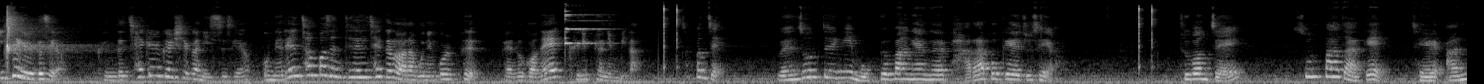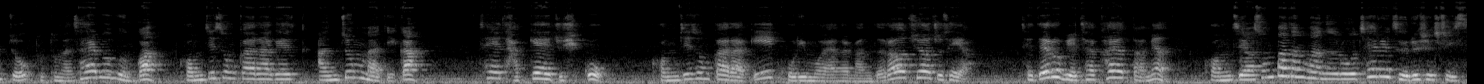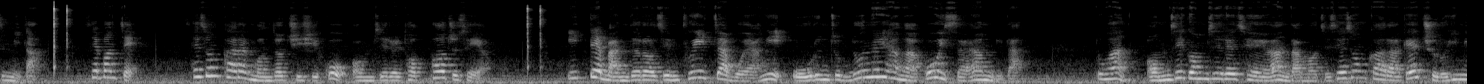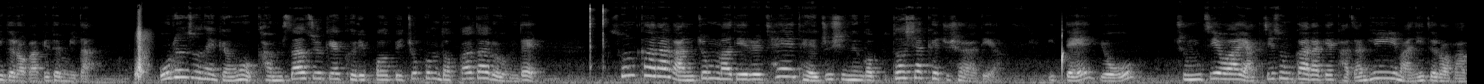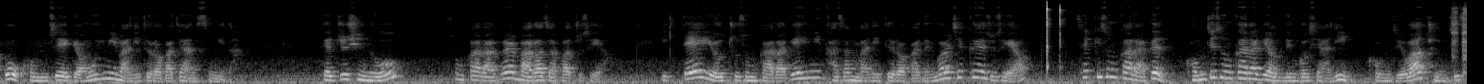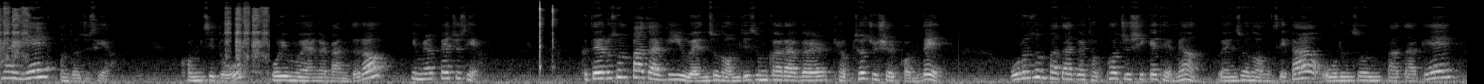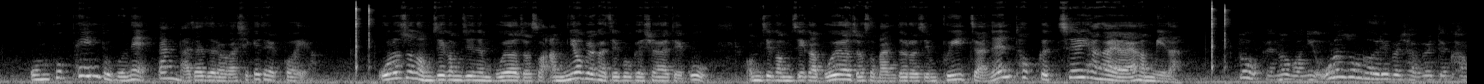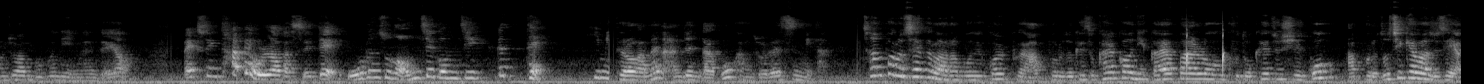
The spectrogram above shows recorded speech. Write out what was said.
이 책 읽으세요. 근데 책 읽을 시간 있으세요? 오늘은 1000% 책으로 알아보는 골프 베누건의 그립편입니다. 첫 번째, 왼손등이 목표 방향을 바라보게 해주세요. 두 번째, 손바닥의 제일 안쪽 도톰한 살 부분과 검지 손가락의 안쪽 마디가 채에 닿게 해주시고 검지 손가락이 고리 모양을 만들어 쥐어주세요. 제대로 밀착하였다면 검지와 손바닥만으로 채를 들으실 수 있습니다. 세 번째, 세 손가락 먼저 쥐시고 엄지를 덮어주세요. 이때 만들어진 V자 모양이 오른쪽 눈을 향하고 있어야 합니다. 또한 엄지검지를 제외한 나머지 세 손가락에 주로 힘이 들어가게 됩니다. 오른손의 경우 감싸주기의 그립법이 조금 더 까다로운데 손가락 안쪽 마디를 채에 대주시는 것부터 시작해 주셔야 돼요. 이때 요 중지와 약지 손가락에 가장 힘이 많이 들어가고 검지의 경우 힘이 많이 들어가지 않습니다. 대주신 후 손가락을 말아 잡아 주세요. 이때 요두 손가락에 힘이 가장 많이 들어가는 걸 체크해 주세요. 새끼손가락은 검지손가락에 얹는 것이 아닌 검지와 중지 사이에 얹어주세요. 검지도 고리 모양을 만들어 힘을 빼주세요. 그대로 손바닥이 왼손 엄지손가락을 겹쳐주실 건데 오른손 바닥을 덮어주시게 되면 왼손 엄지가 오른손 바닥의 온폭 페인 부분에 딱 맞아 들어가시게 될 거예요. 오른손 엄지검지는 모여져서 압력을 가지고 계셔야 되고 엄지검지가 모여져서 만들어진 V자는 턱 끝을 향하여야 합니다. 또 베너건이 오른손 그립을 잡을 때 강조한 부분이 있는데요. 백스윙 탑에 올라갔을 때 오른손 엄지검지 끝에 힘이 들어가면 안 된다고 강조를 했습니다. 1000% 책을 알아보는 골프 앞으로도 계속 할 거니까요. 팔로우, 구독해주시고 앞으로도 지켜봐 주세요.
